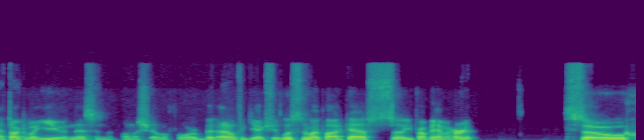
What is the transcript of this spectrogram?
I've talked about you in this and on the show before, but I don't think you actually listened to my podcast, so you probably haven't heard it. So,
